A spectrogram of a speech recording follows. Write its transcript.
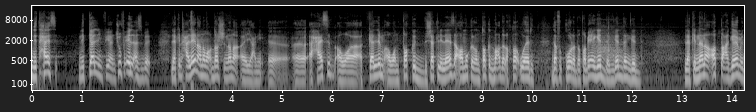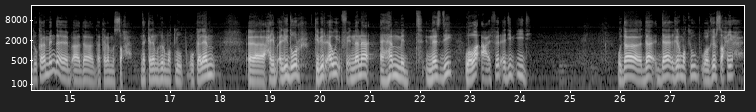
نتحاسب نتكلم فيها نشوف إيه الأسباب. لكن حاليا أنا ما أقدرش إن أنا آه، يعني أحاسب أو أتكلم أو أنتقد بشكل لاذع أو ممكن أنتقد بعض الأخطاء وارد. ده في الكورة ده طبيعي جدا جدا جدا. لكن إن أنا أقطع جامد وكلام من ده يبقى ده ده كلام مش صح. ده كلام غير مطلوب وكلام هيبقى ليه دور كبير قوي في إن أنا أهمد الناس دي وأوقع الفرقة دي بإيدي. وده ده ده غير مطلوب وغير صحيح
